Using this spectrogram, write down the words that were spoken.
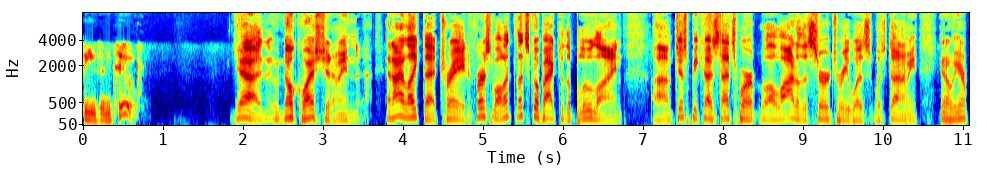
season too. Yeah, no question. I mean, and I like that trade. First of all, let, us go back to the blue line, uh, just because that's where a lot of the surgery was was done. I mean, you know, you're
